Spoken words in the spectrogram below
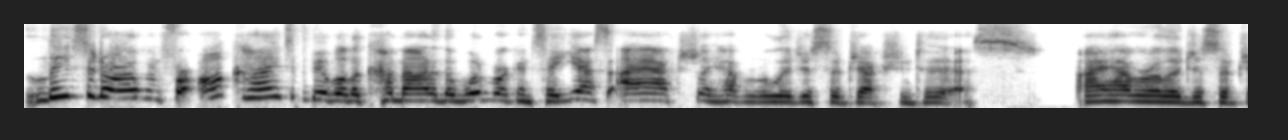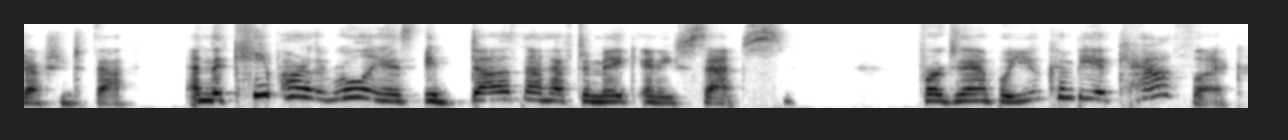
leaves the door open for all kinds of people to come out of the woodwork and say, yes, I actually have a religious objection to this. I have a religious objection to that. And the key part of the ruling is it does not have to make any sense. For example, you can be a Catholic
